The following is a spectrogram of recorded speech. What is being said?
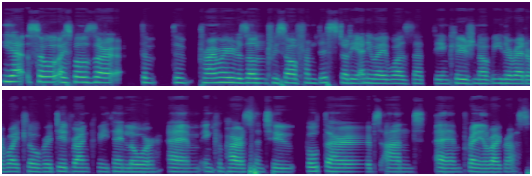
Yeah, so I suppose our the the primary result we saw from this study anyway was that the inclusion of either red or white clover did rank methane lower um, in comparison to both the herbs and um, perennial ryegrass,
